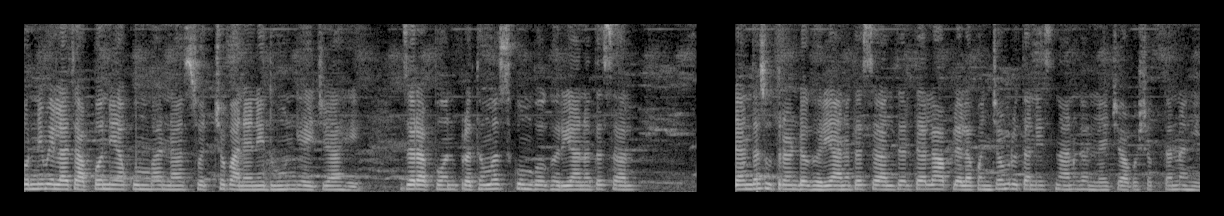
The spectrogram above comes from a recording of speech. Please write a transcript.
पौर्णिमेलाच आपण या कुंभांना स्वच्छ पाण्याने धुवून घ्यायचे आहे. जर आपण प्रथमच कुंभ घरी आणत असाल पहिल्यांदाच उतरंड घरी आणत असाल तर त्याला आपल्याला पंचामृताने स्नान घालण्याची आवश्यकता नाही.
